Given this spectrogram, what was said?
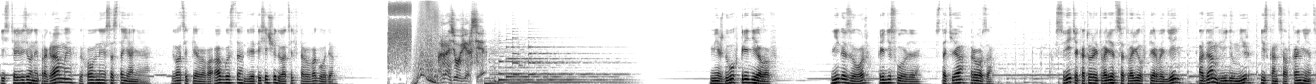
Из телевизионной программы «Духовные состояния» 21 августа 2022 года. Радиоверсия. Меж двух пределов. Книга Зор, предисловие. Статья Роза. В свете, который Творец сотворил в первый день, Адам видел мир из конца в конец.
